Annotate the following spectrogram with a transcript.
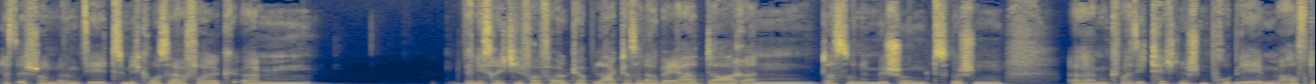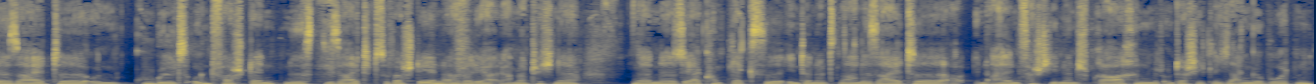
Das ist schon irgendwie ziemlich großer Erfolg. Ähm, wenn ich es richtig verfolgt habe, lag das dann aber eher daran, dass so eine Mischung zwischen ähm, quasi technischen Problemen auf der Seite und Googles Unverständnis, die Seite zu verstehen. Also die haben natürlich eine, eine, eine sehr komplexe internationale Seite in allen verschiedenen Sprachen mit unterschiedlichen Angeboten.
